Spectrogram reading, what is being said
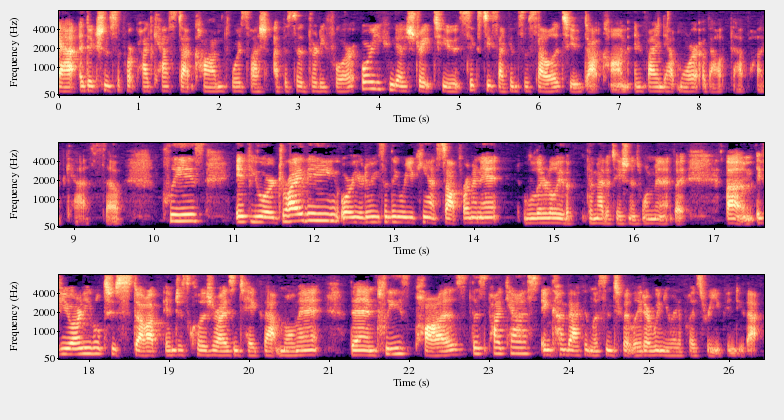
at addictionsupportpodcast.com forward slash episode 34, or you can go straight to 60secondsofsolitude.com and find out more about that podcast. So please, if you're driving or you're doing something where you can't stop for a minute, literally the, the meditation is one minute, but um, if you aren't able to stop and just close your eyes and take that moment, then please pause this podcast and come back and listen to it later when you're in a place where you can do that.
